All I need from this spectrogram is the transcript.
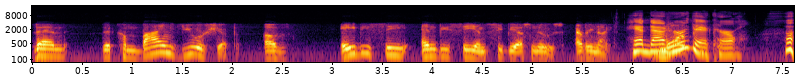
than the combined viewership of ABC, NBC, and CBS News every night. Had not more heard that, Carol.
